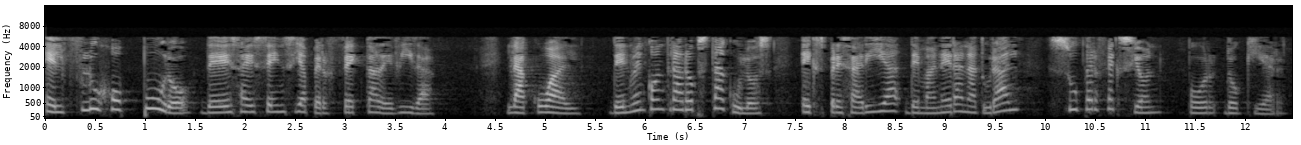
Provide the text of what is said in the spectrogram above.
el flujo puro de esa esencia perfecta de vida, la cual, de no encontrar obstáculos, expresaría de manera natural su perfección por doquier.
